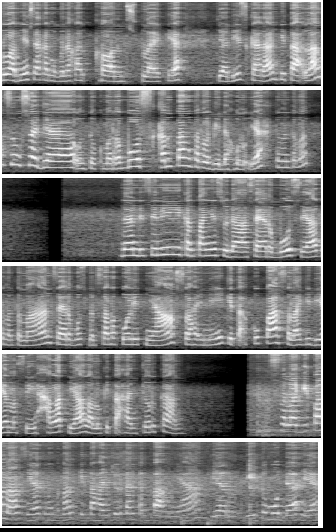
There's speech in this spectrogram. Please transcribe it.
luarnya saya akan menggunakan crown black ya. Jadi sekarang kita langsung saja untuk merebus kentang terlebih dahulu ya, teman-teman. Dan di sini kentangnya sudah saya rebus ya, teman-teman. Saya rebus bersama kulitnya. Setelah ini kita kupas selagi dia masih hangat ya, lalu kita hancurkan. Selagi panas ya, teman-teman, kita hancurkan kentangnya biar itu mudah ya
